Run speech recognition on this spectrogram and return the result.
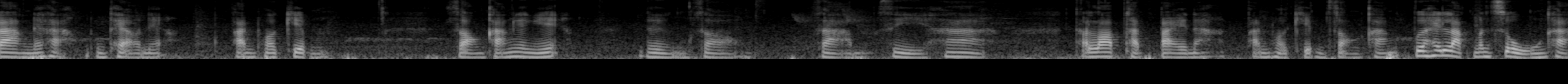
กลางเนี่ยค่ะ ตรงแถวเนี้ยพันหัวเข็มสองครั้งอย่างนี้หนึ่งสองสามสี่ห้าถ้ารอบถัดไปนะ พันหัวเข็มสองครั้ง เพื่อให้หลักมันสูงค่ะ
